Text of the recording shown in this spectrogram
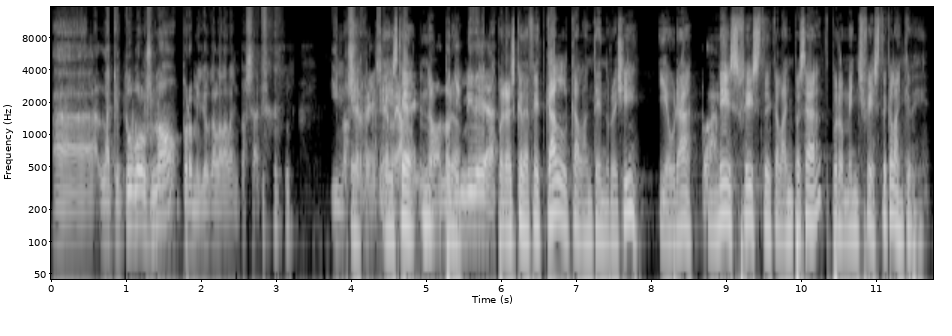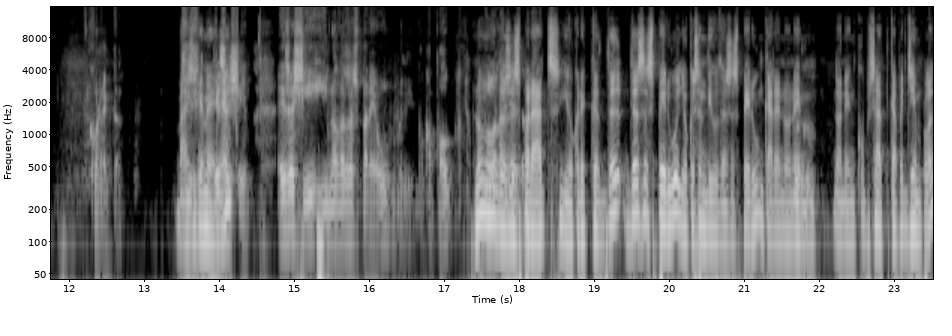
uh, la que tu vols no, però millor que la de l'any passat. I no sé Eh, res, eh, és que- realment. no, no, no, però- tinc ni idea. Però és que, de fet, cal, cal entendre-ho així. Hi haurà Clar. més festa que l'any passat, però menys festa que l'any que ve. Correcte. Bàsicament, sí, és eh? així. És així i no desespereu, vull dir, a poc a poc. No, no, desesperats. Jo crec que de desespero, allò que se'n diu desespero, encara no n'hem no n'hem copsat cap exemple,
